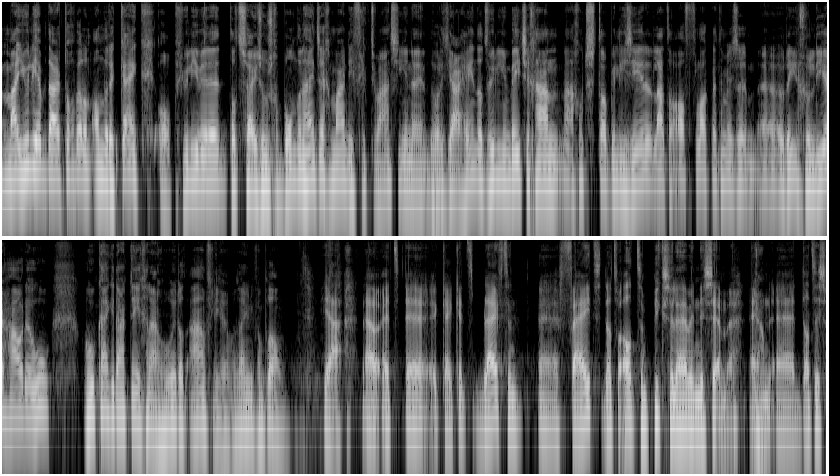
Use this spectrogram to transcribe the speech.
maar jullie hebben daar toch wel een andere kijk op. Jullie willen dat seizoensgebondenheid, zeg maar... die fluctuatie in, door het jaar heen... dat willen jullie een beetje gaan nou goed, stabiliseren, laten afvlakken, tenminste uh, regulier houden. Hoe, hoe kijk je daar tegenaan? Hoe wil je dat aanvliegen? Wat zijn jullie van plan? Ja, nou, het, uh, kijk, het blijft een uh, feit dat we altijd een piek zullen hebben in december. En ja. dat is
